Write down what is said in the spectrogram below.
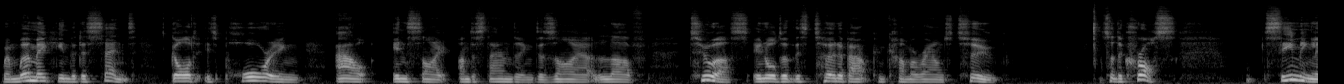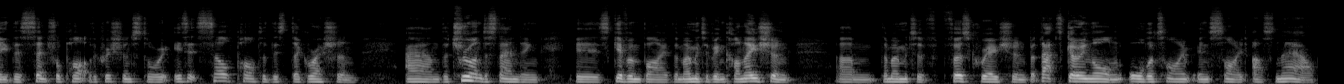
when we're making the descent, God is pouring out insight, understanding, desire, love to us in order that this turnabout can come around too. So the cross, seemingly this central part of the Christian story, is itself part of this digression. And the true understanding is given by the moment of incarnation, um, the moment of first creation, but that's going on all the time inside us now,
